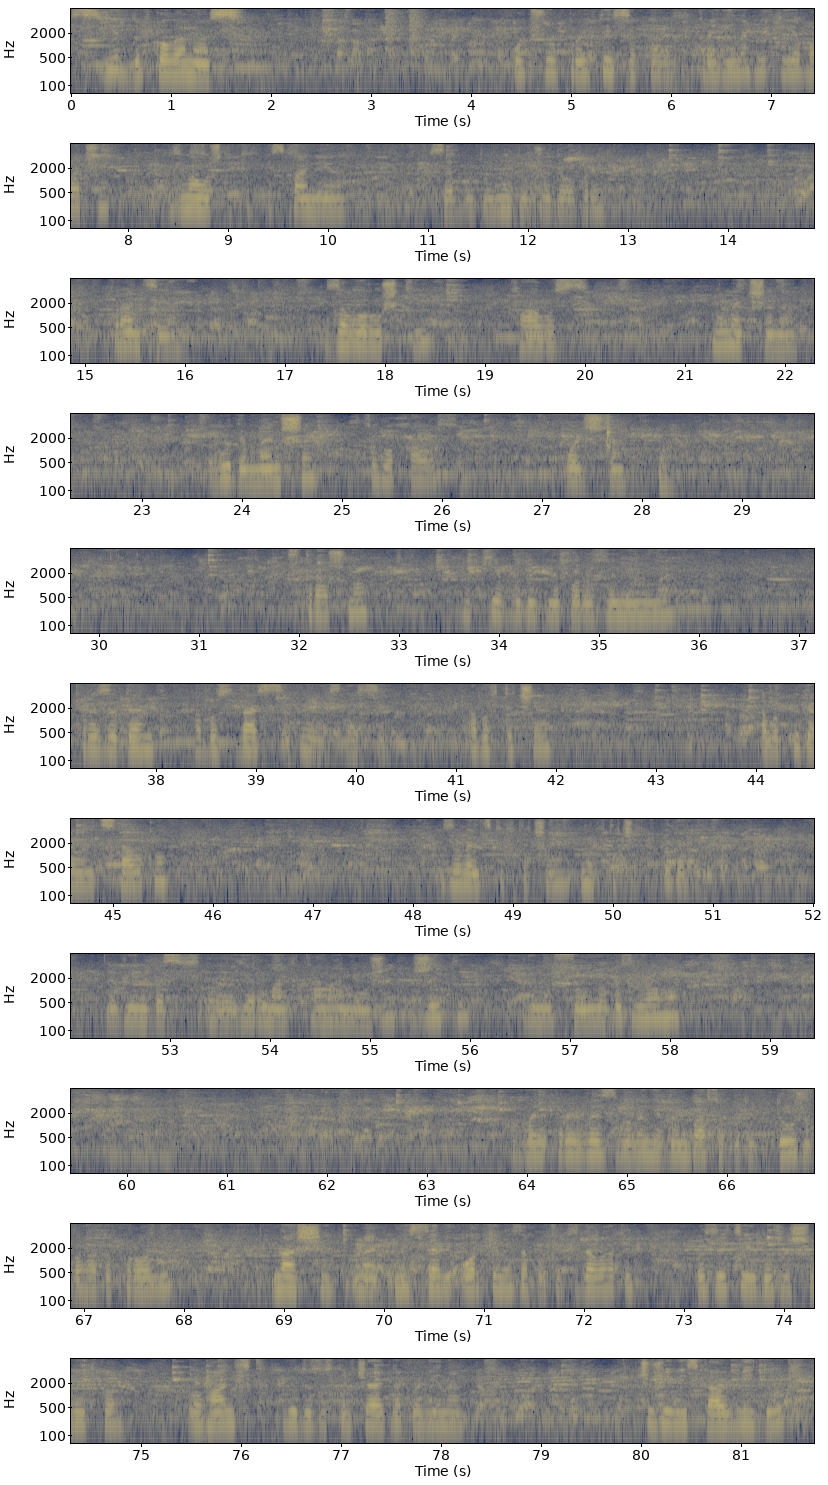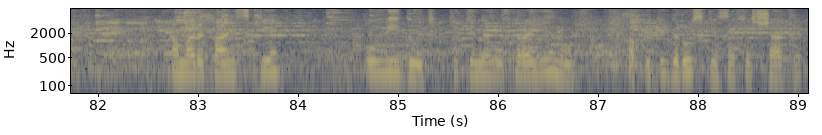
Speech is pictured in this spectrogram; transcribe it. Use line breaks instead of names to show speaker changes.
Світ довкола нас. Хочу пройтися по країнах, які я бачу. Знову ж таки, Іспанія все буде не дуже добре. Франція. Заворушки, хаос. Німеччина. Буде менше цього хаосу. Польща. Страшно, які будуть непорозуміння. Президент або здасться, ну як здасться, або втече, або піде у відставку. Зеленський втече, ну втече, піде. Він без е, Єрмака не може жити, йому сумно без нього. При визволенні Донбасу буде дуже багато крові. Наші місцеві орки не захочуть здавати позиції дуже швидко. Луганськ люди зустрічають на коліна. Чужі війська увійдуть, американські увійдуть тільки не в Україну, а підуть русських захищати.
